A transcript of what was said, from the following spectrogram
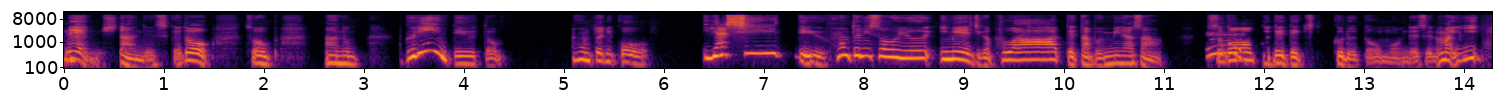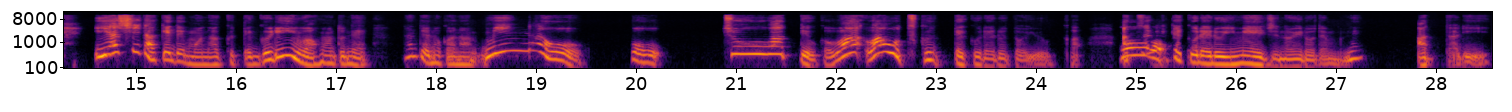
ね、したんですけど、そう、あの、グリーンっていうと、本当にこう、癒しっていう、本当にそういうイメージがふわーって多分皆さん、すごく出てきくると思うんですけど、まあ、い、癒しだけでもなくて、グリーンは本当ね、なんていうのかな、みんなを、こう、調和っていうか、和、和を作ってくれるというか、集めてくれるイメージの色でもね、あったり、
